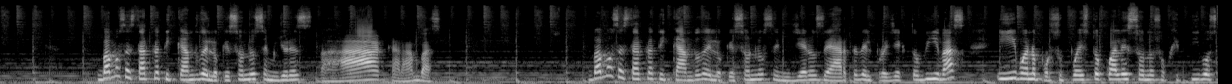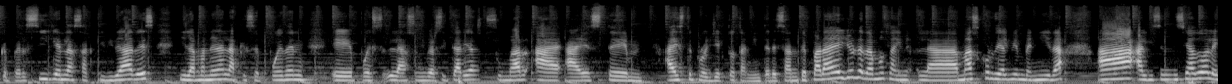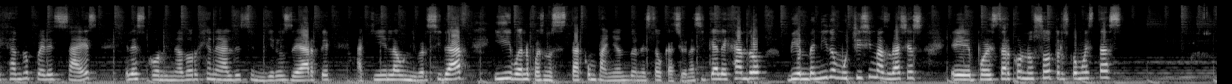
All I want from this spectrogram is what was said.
Vamos a estar platicando de lo que son los semilleros, ah, carambas, Vamos a estar platicando de lo que son los semilleros de arte del proyecto Vivas y, bueno, por supuesto, cuáles son los objetivos que persiguen las actividades y la manera en la que se pueden, eh, pues, las universitarias sumar a, este, a este proyecto tan interesante. Para ello, le damos la, más cordial bienvenida al licenciado Alejandro Pérez Sáez. Él es coordinador general de semilleros de arte aquí en la universidad y, bueno, pues nos está acompañando en esta ocasión. Así que, Alejandro, bienvenido. Muchísimas gracias eh, por estar con nosotros. ¿Cómo estás?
